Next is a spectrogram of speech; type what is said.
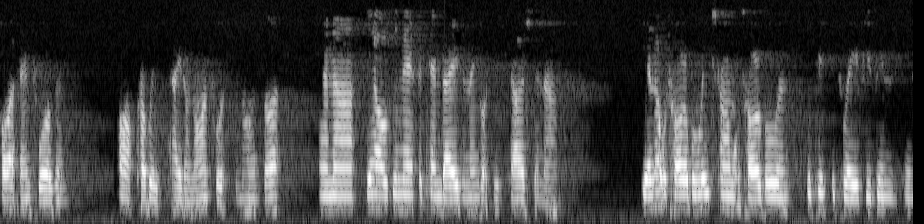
high fence was, and oh, probably eight or nine foot in hindsight. And uh, yeah, I was in there for ten days and then got discharged, and uh, yeah, that was horrible. Each time it was horrible, and statistically, if you've been in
